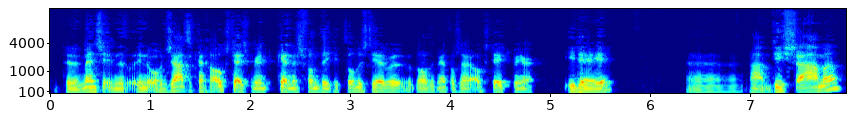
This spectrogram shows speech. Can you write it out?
de mensen in de, in de organisatie krijgen ook steeds meer kennis van digital. Dus die hebben, wat ik net al zei, ook steeds meer ideeën. Uh, nou, die samen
